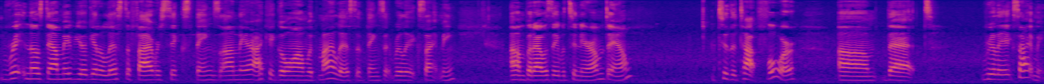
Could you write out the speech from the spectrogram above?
written those down, maybe you'll get a list of five or six things on there. I could go on with my list of things that really excite me. Um, but I was able to narrow them down to the top four um, that really excite me.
